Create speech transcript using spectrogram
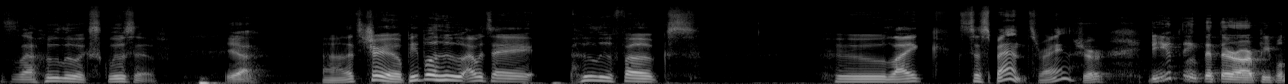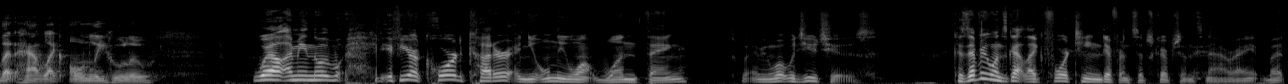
this is a Hulu exclusive. Yeah. Uh, that's true. People who I would say Hulu folks who like suspense, right? Sure. Do you think that there are people that have like only Hulu? Well, I mean, if you're a cord cutter and you only want one thing, I mean, what would you choose? Because everyone's got like 14 different subscriptions now, right? But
